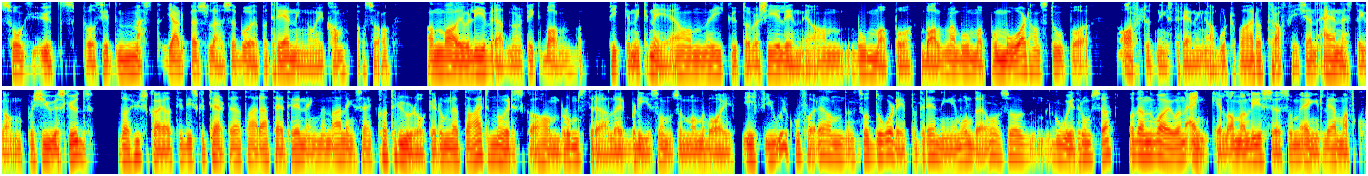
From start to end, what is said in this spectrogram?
Så ut på sitt mest hjelpeløse både på trening og i kamp. Altså, han var jo livredd når han fikk ballen. Fikk den i kneet, han gikk utover sidelinja, han bomma på ballen, han bomma på mål. Han sto på avslutningstreninga borte på her og traff ikke en eneste gang på 20 skudd. Da huska jeg at de diskuterte dette her etter trening, men Erling sier hva tror dere om dette her, når skal han blomstre eller bli sånn som han var i, fjor, hvorfor er han så dårlig på trening i Molde og så god i Tromsø? Og den var jo en enkel analyse som egentlig MFK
